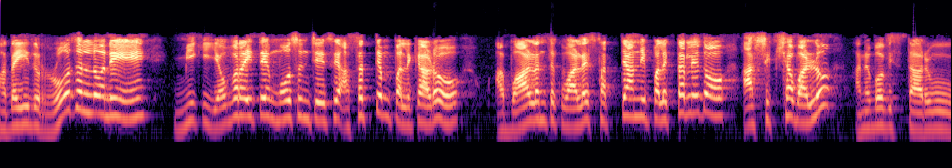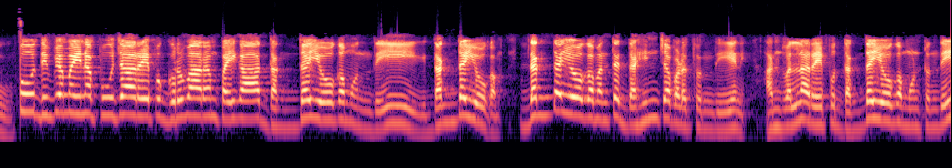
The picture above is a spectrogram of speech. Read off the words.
పదైదు రోజుల్లోనే మీకు ఎవరైతే మోసం చేసి అసత్యం పలికాడో వాళ్ళంతకు వాళ్ళే సత్యాన్ని పలుకుతారు లేదో ఆ శిక్ష వాళ్ళు అనుభవిస్తారు. దివ్యమైన పూజ రేపు గురువారం పైగా దగ్ధ యోగం ఉంది. దగ్ధ యోగం దగ్ధ యోగం అంటే దహించబడుతుంది అని. అందువల్ల రేపు దగ్ధ యోగం ఉంటుంది.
